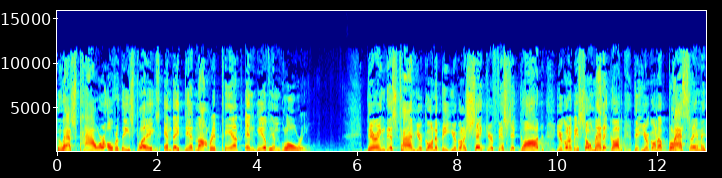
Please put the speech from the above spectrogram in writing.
who has power over these plagues, and they did not repent and give him glory. During this time, you're going to be, you're going to shake your fist at God. You're going to be so mad at God that you're going to blaspheme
